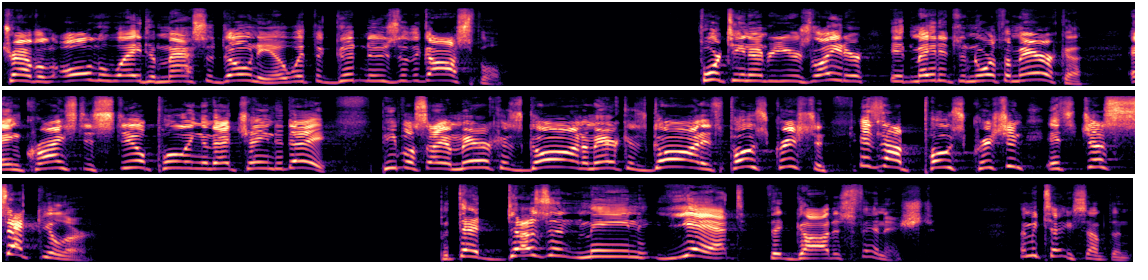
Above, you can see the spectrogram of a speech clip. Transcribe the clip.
traveled all the way to Macedonia with the good news of the gospel. 1400 years later, it made it to North America, and Christ is still pulling in that chain today. People say America's gone, America's gone, it's post Christian. It's not post Christian, it's just secular. But that doesn't mean yet that God is finished. Let me tell you something.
